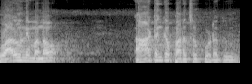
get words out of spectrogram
వాళ్ళని మనం ఆటంకపరచకూడదు.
